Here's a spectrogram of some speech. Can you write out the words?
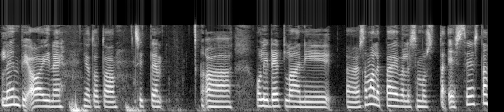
lempiaine. Ja tota, sitten ää, oli deadline ää, samalle päivälle semmoisesta esseestä,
